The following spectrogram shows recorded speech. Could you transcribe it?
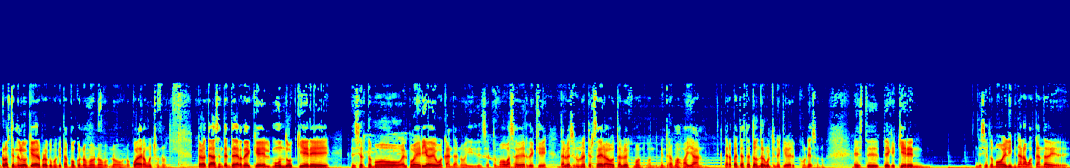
Ross tiene algo que ver, pero como que tampoco no, no, no, no cuadra mucho, ¿no? Pero te das a entender de que el mundo quiere de cierto modo el poderío de Wakanda, ¿no? Y de cierto modo vas a ver de que tal vez en una tercera o tal vez como mientras más vayan, de repente hasta Thunderbolt tiene que ver con eso, ¿no? Este, de que quieren de cierto modo eliminar a Wakanda de,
